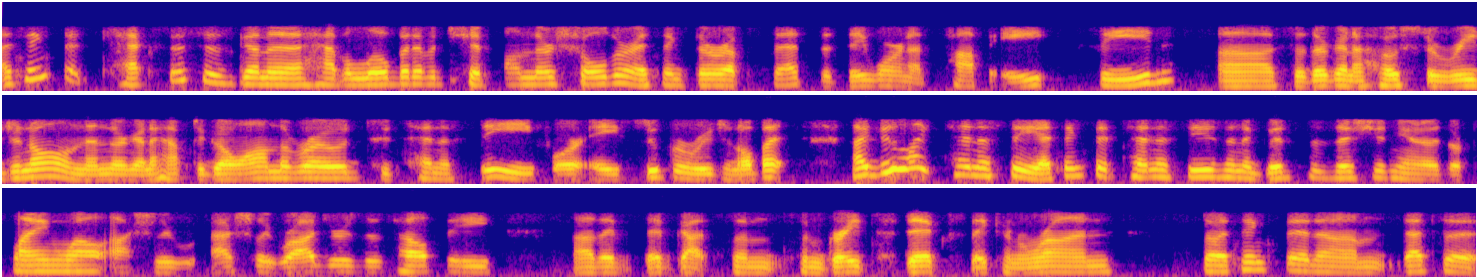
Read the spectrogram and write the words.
I think that Texas is going to have a little bit of a chip on their shoulder. I think they're upset that they weren't a top eight seed, uh, so they're going to host a regional, and then they're going to have to go on the road to Tennessee for a super regional. But I do like Tennessee. I think that Tennessee is in a good position. You know, they're playing well. Ashley Ashley Rogers is healthy. Uh, they've they've got some some great sticks. They can run. So I think that um, that's a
